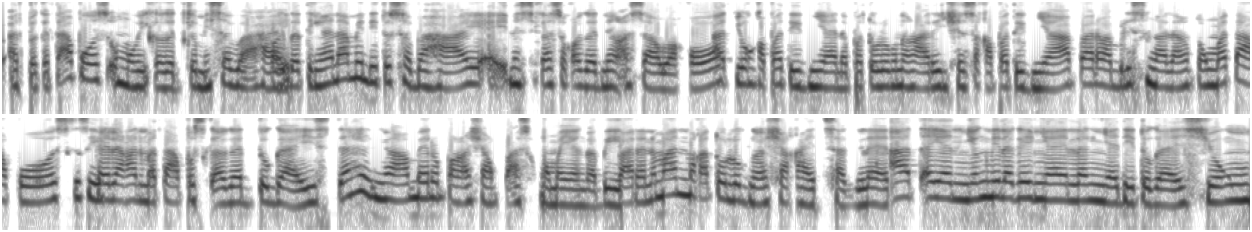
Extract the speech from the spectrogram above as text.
At pagkatapos, umuwi kagad kami sa bahay. Pagdating nga namin dito sa bahay, ay nasikaso kagad ng asawa ko. At yung kapatid niya, nagpatulong na nga rin siya sa kapatid niya para mabilis nga lang tong matapos. Kasi kailangan matapos kaagad to guys. Dahil nga, meron pa nga siyang pasok mamayang gabi. Para naman makatulog nga siya kahit saglit. At ayan, yung nilagay nga lang niya dito guys, yung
